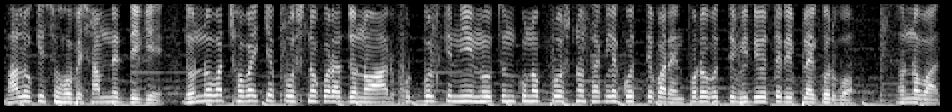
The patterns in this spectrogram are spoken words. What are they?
ভালো কিছু হবে সামনের দিকে। ধন্যবাদ সবাইকে প্রশ্ন করার জন্য, আর ফুটবলকে নিয়ে নতুন কোনো প্রশ্ন থাকলে করতে পারেন। পরবর্তী ভিডিওতে রিপ্লাই করব। ধন্যবাদ।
